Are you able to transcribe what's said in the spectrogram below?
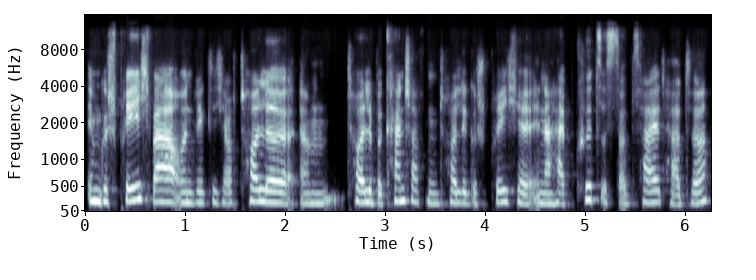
im Gespräch war und wirklich auch tolle, ähm, tolle Bekanntschaften, tolle Gespräche innerhalb kürzester Zeit hatte,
